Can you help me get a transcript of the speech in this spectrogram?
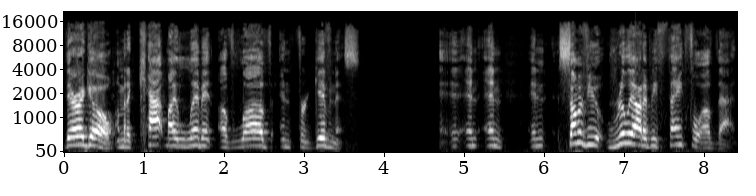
there I go. I'm going to cap my limit of love and forgiveness. And, and, and, some of you really ought to be thankful of that.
